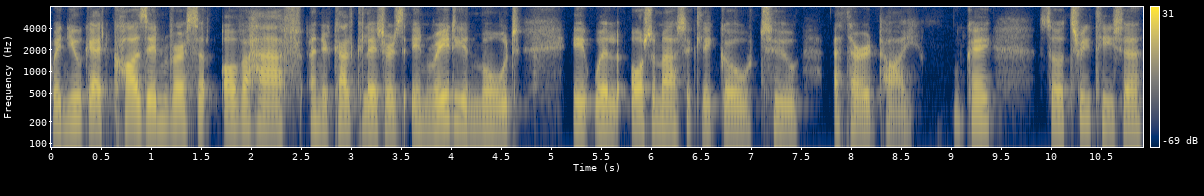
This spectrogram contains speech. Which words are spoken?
When you get cos inverse of a half and your calculator's in radian mode, it will automatically go to a third pi. Okay, so 3 theta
